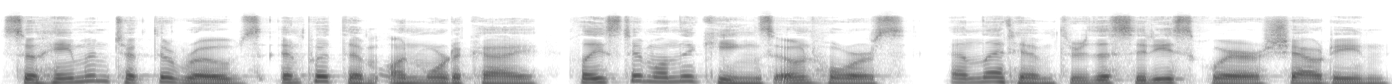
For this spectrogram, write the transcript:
So Haman took the robes and put them on Mordecai, placed him on the king's own horse, and led him through the city square, shouting,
